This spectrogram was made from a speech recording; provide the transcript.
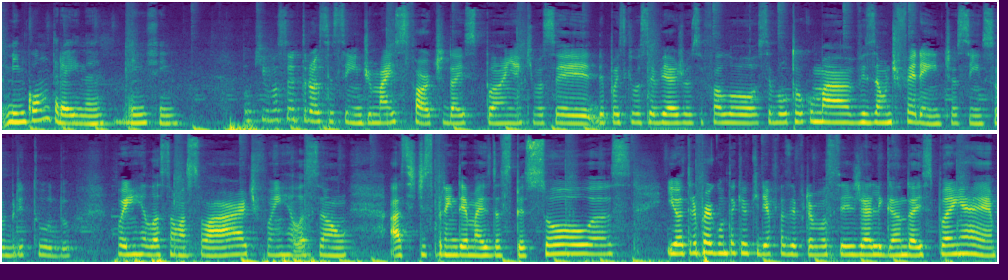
me encontrei, né? Enfim. O que você trouxe assim de mais forte da Espanha, que você depois que você viajou, você falou, você voltou com uma visão diferente assim sobre tudo. Foi em relação à sua arte, foi em relação a se desprender mais das pessoas. E outra pergunta que eu queria fazer para você já ligando à Espanha é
